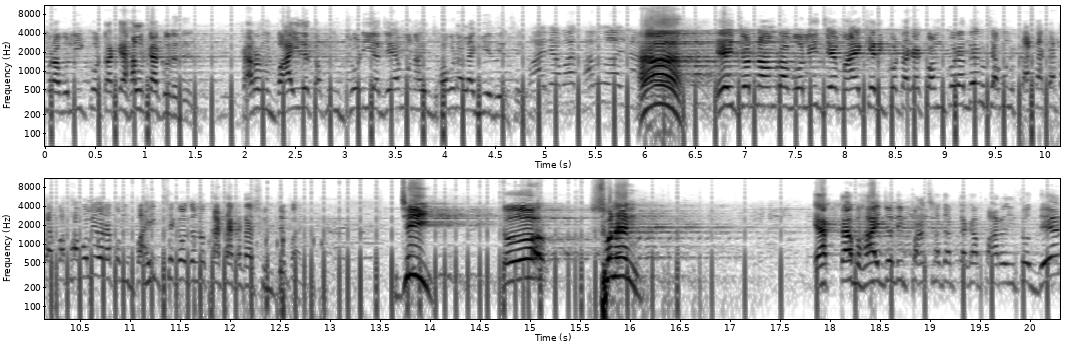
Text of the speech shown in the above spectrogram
আমরা বলি ইকোটাকে হালকা করে দেন। কারণ বাইরে তখন জড়িয়ে যেমন হয় ঝগড়া লাগিয়ে দিয়েছে। হ্যাঁ। এই জন্য আমরা বলি যে মাইকের ইকোটাকে কম করে দেন, যেমন কাটা কাটা কথা বলি, ওরকম বাহির থেকেও যেন কাটা কাটা শুনতে পায়। জি, তো শোনেন, একটা ভাই যদি পাঁচ হাজার টাকা পারেন তো দেন,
